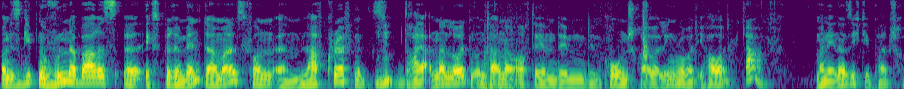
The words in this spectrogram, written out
Und es gibt ein wunderbares äh, Experiment damals von ähm, Lovecraft mit Mhm. drei anderen Leuten, unter anderem auch dem, dem, dem Kronenschreiberling, Robert E. Howard. Ah, Man erinnert sich, die Pulpschre-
